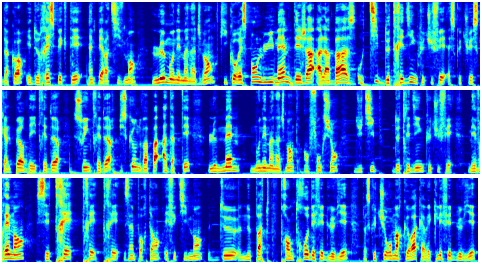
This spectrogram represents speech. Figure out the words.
d'accord Et de respecter impérativement le money management qui correspond lui-même déjà à la base au type de trading que tu fais. Est-ce que tu es scalper, day trader, swing trader Puisqu'on ne va pas adapter le même money management en fonction du type de trading que tu fais. Mais vraiment, c'est très très très important effectivement de ne pas prendre trop d'effet de levier parce que tu remarqueras qu'avec l'effet de levier,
